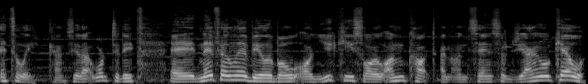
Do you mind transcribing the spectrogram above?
Italy. Can't say that word today. Uh, now finally available on UK soil, uncut and uncensored Django Kill,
